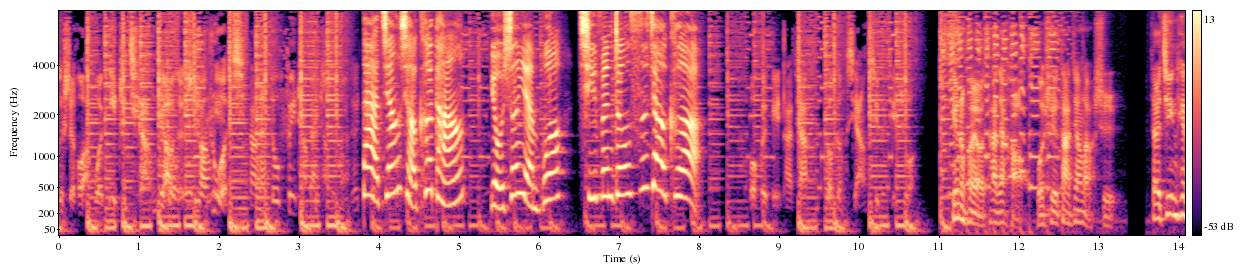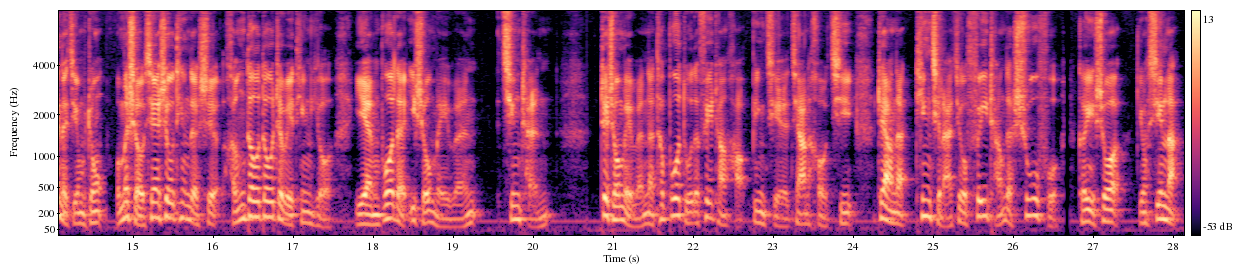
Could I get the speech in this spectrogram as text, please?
的时候啊，我一直强调的是弱气，当然都非常非常好的。大江小课堂有声演播七分钟私教课，我会给大家做更详细的解说。听众朋友，大家好，我是大江老师。在今天的节目中，我们首先收听的是横兜兜这位听友演播的一首美文《清晨》。这首美文呢，它播读的非常好，并且加了后期，这样呢听起来就非常的舒服，可以说用心了。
